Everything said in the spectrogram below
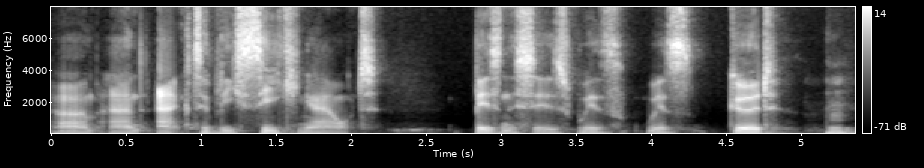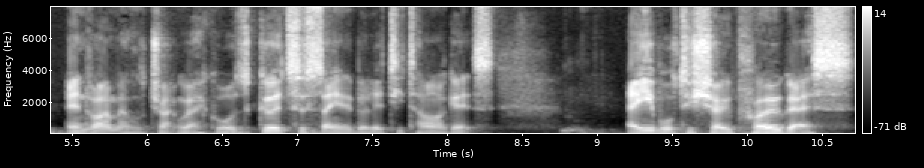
um, and actively seeking out businesses with with good environmental track records, good sustainability targets, able to show progress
